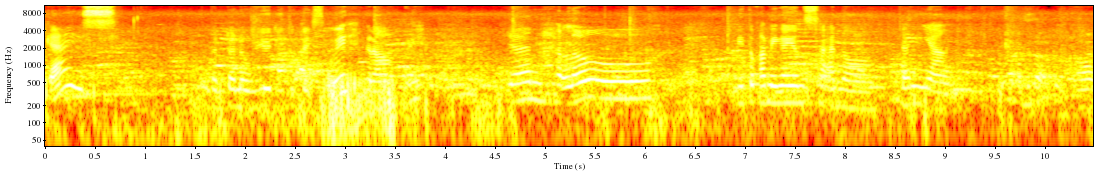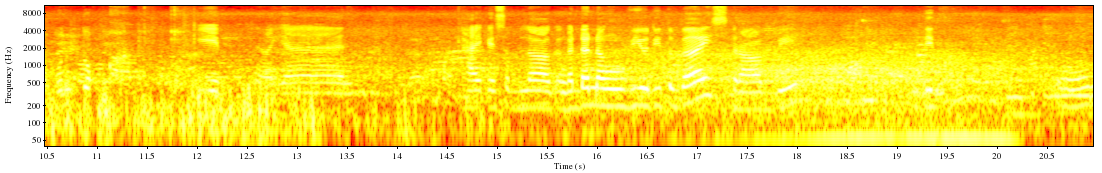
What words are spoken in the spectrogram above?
guys. Ang ganda ng view dito guys. Uy, grabe. Yan, hello. Dito kami ngayon sa ano, Danyang. Oh, buntok. Kit. Ayan. Hi kayo sa vlog. Ang ganda ng view dito guys. Grabe. Dito. Oh,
